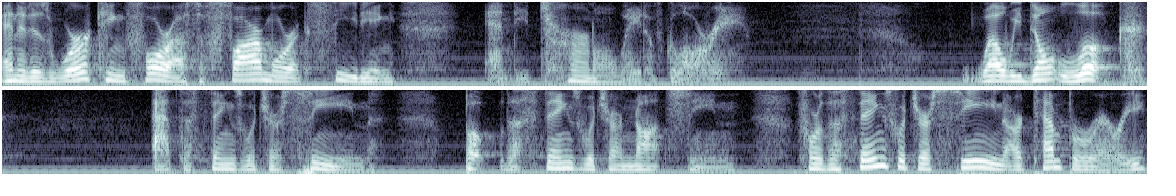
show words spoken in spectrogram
and it is working for us a far more exceeding and eternal weight of glory. Well, we don't look at the things which are seen, but the things which are not seen. For the things which are seen are temporary,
